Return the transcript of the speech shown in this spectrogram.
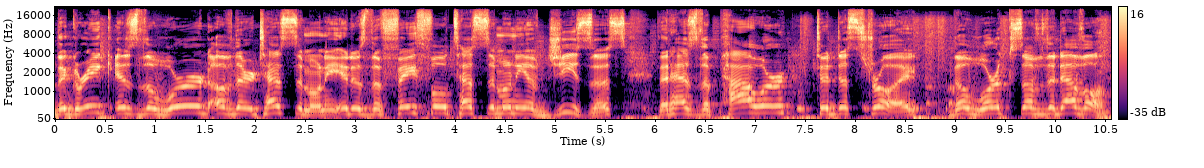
The Greek is the word of their testimony. It is the faithful testimony of Jesus that has the power to destroy the works of the devil.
